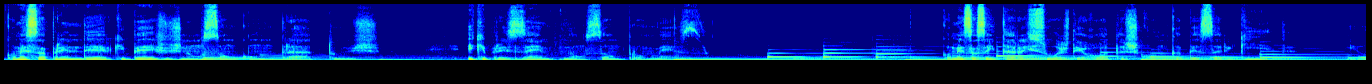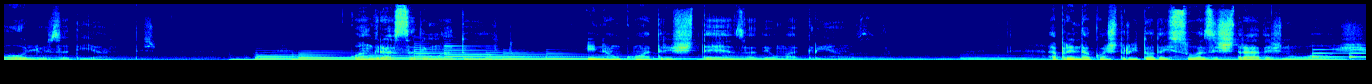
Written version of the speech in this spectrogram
Começa a aprender que beijos não são contratos e que presentes não são promessas. Começa a aceitar as suas derrotas com cabeça erguida e olhos adiante, com a graça de um adulto e não com a tristeza de uma criança. Aprenda a construir todas as suas estradas no hoje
